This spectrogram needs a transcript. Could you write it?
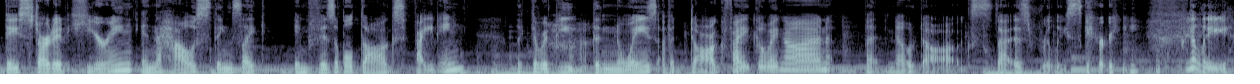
They started hearing in the house things like invisible dogs fighting. Like there would be the noise of a dog fight going on, but no dogs. That is really scary. Really?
